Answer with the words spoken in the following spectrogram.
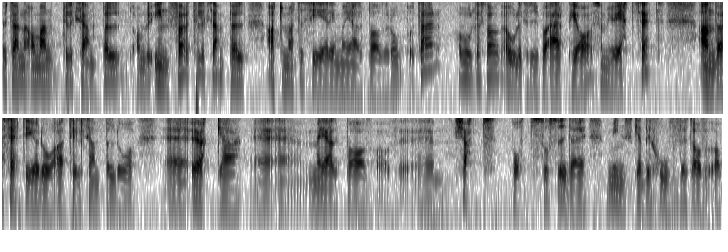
Utan om man till exempel, om du inför till exempel automatisering med hjälp av robotar av olika slag, av olika typer av RPA som ju är ett sätt. Andra sätt är ju då att till exempel då eh, öka eh, med hjälp av, av eh, chattbots och så vidare, minska behovet av, av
